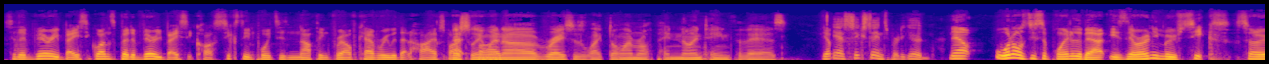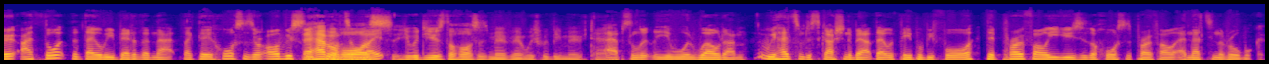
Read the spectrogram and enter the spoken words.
So they're very basic ones, but a very basic cost. 16 points is nothing for elf cavalry with that high Especially five. when uh, races like Dol Amroth pay 19 for theirs. Yep. Yeah, 16's pretty good. Now, what I was disappointed about is they're only moved six, so I thought that they would be better than that. Like their horses are obviously They have put a on some weight. horse. You would use the horse's movement, which would be move 10. Absolutely, you would. Well done. We had some discussion about that with people before. The profile you use is the horse's profile, and that's in the rulebook.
